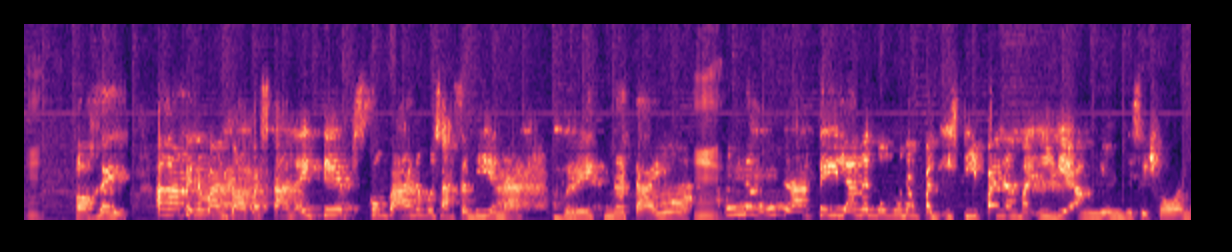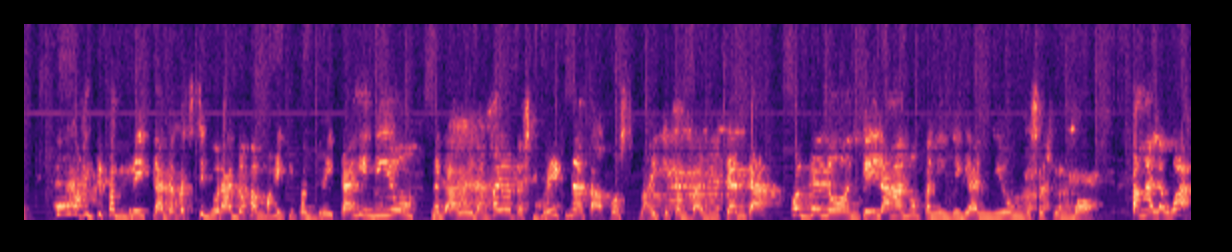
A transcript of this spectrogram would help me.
Mm. Okay. Ang akin naman, Papa Stan, ay tips kung paano mo sasabihin na break na tayo. Mm. Unang-una, kailangan mo munang pag-isipan ng maigi ang iyong desisyon. Kung makikipag-break ka, dapat sigurado kang makikipag-break ka. Hindi yung nag-away lang kayo, tapos break na, tapos makikipagbalikan ka. Huwag ganon. Kailangan mong panindigan yung desisyon mo. Pangalawa,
